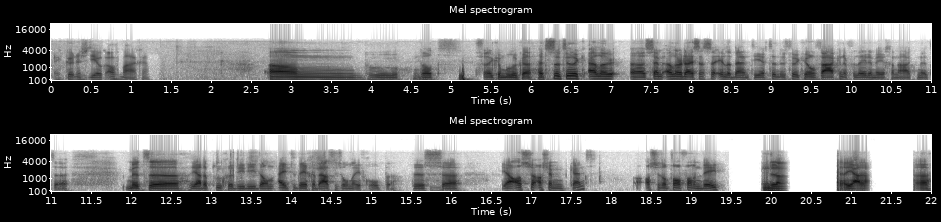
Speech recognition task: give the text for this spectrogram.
En kunnen ze die ook afmaken? Ehm, boe, dat vind ik een moeilijke. Het is natuurlijk Eller, eh, Sam Allardyce en zijn hele band. Die heeft het natuurlijk heel vaak in het verleden meegemaakt met, met ja, de ploegen die hij dan uit de degradatiezone heeft geholpen. Dus eh, ja, als, je- als je hem kent, als je dat al van hem weet, inderdaad, eh, ja, eh,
